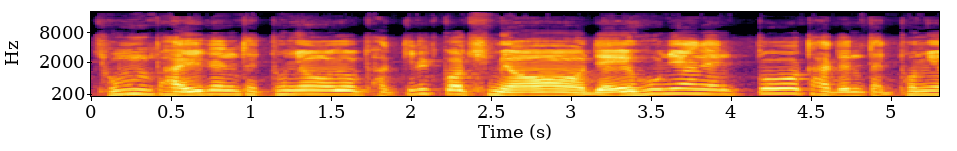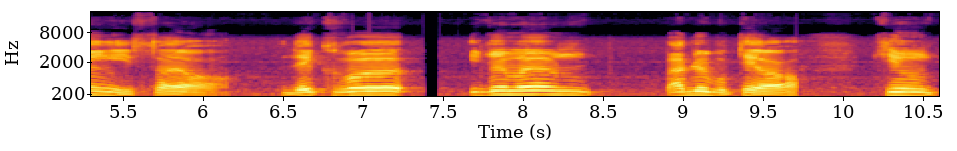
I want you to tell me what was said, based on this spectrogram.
존 바이든 대통령으로 바뀔 것이며 내후년엔 또 다른 대통령이 있어요. 근데 그거 이름은 말을 못해요. 지금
